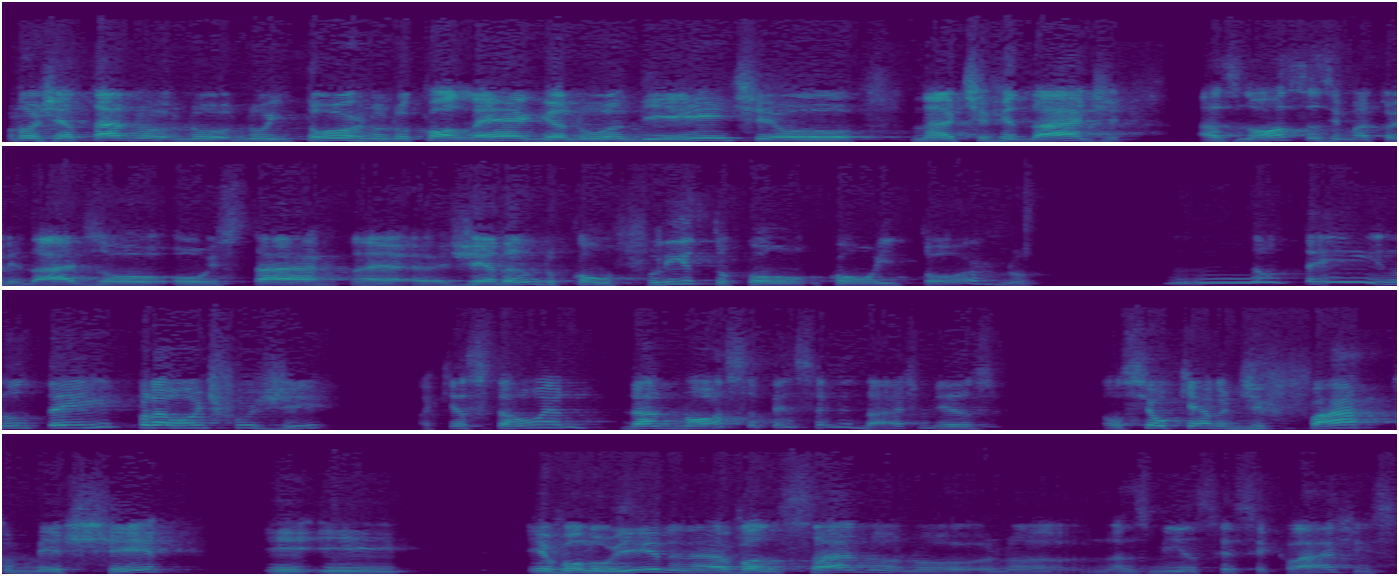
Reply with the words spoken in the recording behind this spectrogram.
projetar no, no, no entorno, no colega, no ambiente ou na atividade, as nossas imaturidades ou, ou estar é, gerando conflito com, com o entorno, não tem, não tem para onde fugir. A questão é da nossa pensanidade mesmo. Então, se eu quero de fato mexer e, e evoluir, né, avançar no, no, no, nas minhas reciclagens,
